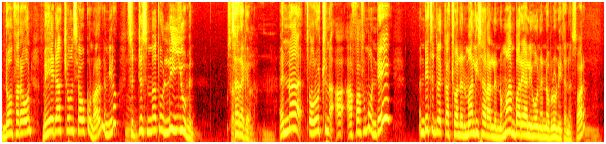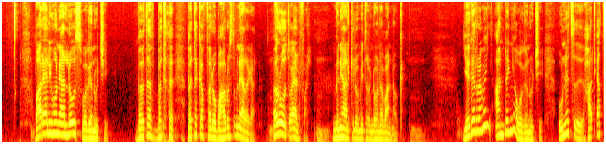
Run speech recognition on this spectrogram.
እንደውም ፈርዖን መሄዳቸውን ሲያውቁ ነው አይደል የሚለው? ስድስት መቶ ልዩ ምን ሰረገላ። እና ጦሮቹን አፋፍሞ እንዴ እንዴት እንለቃቸዋለን? ማን ሊሰራልን ነው? ማን ባሪያ ሊሆነን ነው ብሎ ነው የተነሳው አይደል? ባሪያ ሊሆን ያለውስ ወገኖቼ በተ- በተ- በተከፈለው ባህር ውስጥ ምን ያደርጋል? ሮጦ ያልፋል። ምን ያህል ኪሎ ሜትር እንደሆነ ባናውቅ። የገረመኝ አንደኛ ወገኖቼ እውነት ኃጢአት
